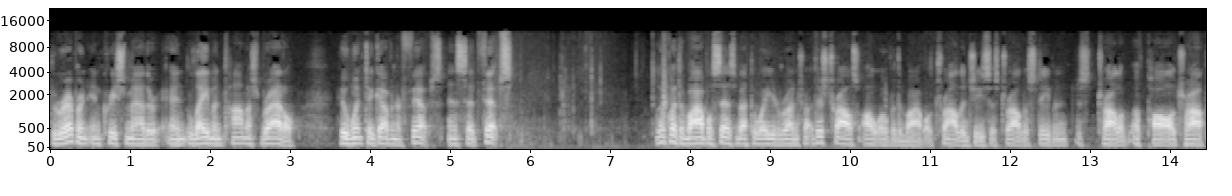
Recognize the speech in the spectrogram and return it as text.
the Reverend Increase Mather, and layman Thomas Brattle, who went to Governor Phips and said, Phips, look what the Bible says about the way you run trials. There's trials all over the Bible trial of Jesus, trial of Stephen, trial of, of Paul, trial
